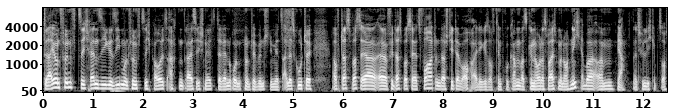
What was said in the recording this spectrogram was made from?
53 Rennsiege, 57 Pauls, 38 schnellste Rennrunden. Und wir wünschen ihm jetzt alles Gute auf das, was er, äh, für das, was er jetzt vorhat. Und da steht aber auch einiges auf dem Programm. Was genau, das weiß man noch nicht. Aber ähm, ja, natürlich gibt es auch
